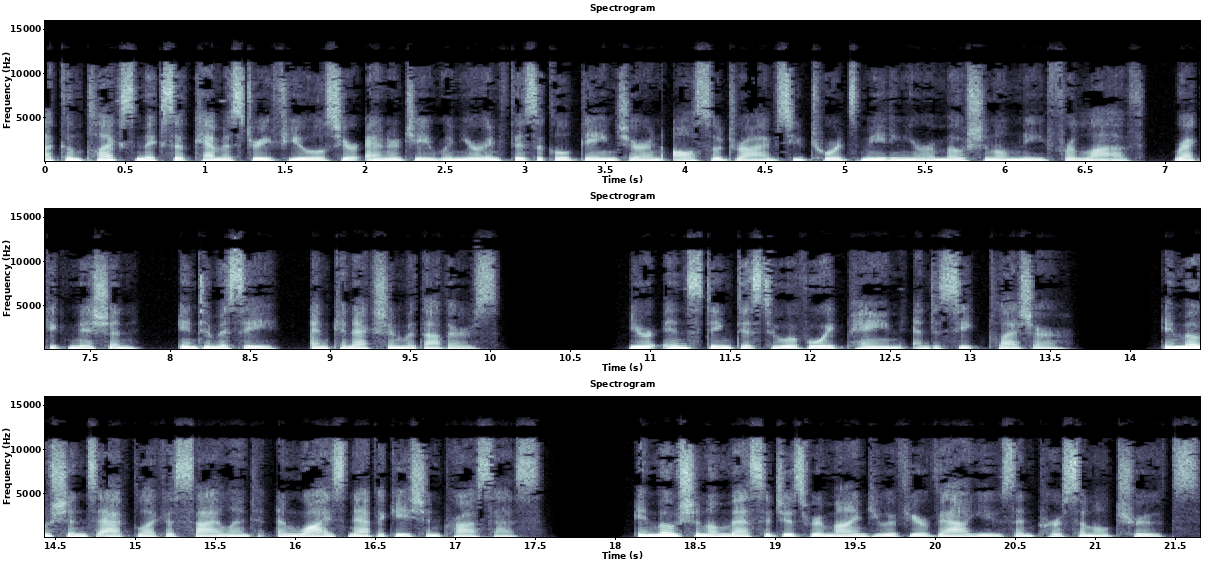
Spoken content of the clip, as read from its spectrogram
A complex mix of chemistry fuels your energy when you're in physical danger and also drives you towards meeting your emotional need for love, recognition, intimacy, and connection with others. Your instinct is to avoid pain and to seek pleasure. Emotions act like a silent and wise navigation process. Emotional messages remind you of your values and personal truths.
